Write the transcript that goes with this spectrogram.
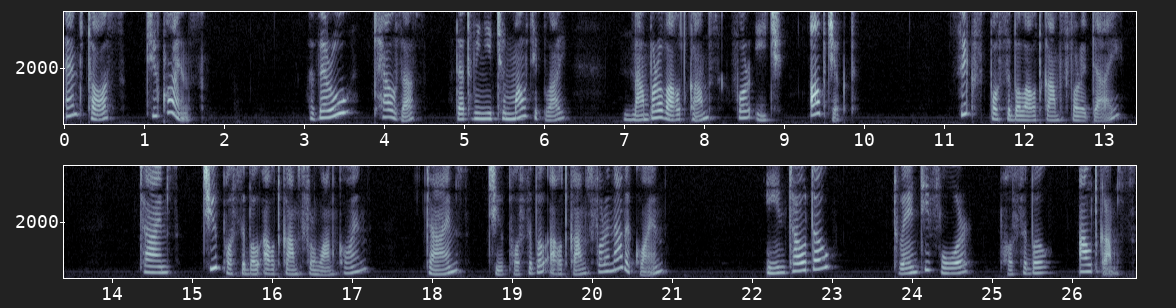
and toss two coins. The rule tells us that we need to multiply number of outcomes for each object. Six possible outcomes for a die times two possible outcomes for one coin times two possible outcomes for another coin. In total, 24 possible outcomes.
